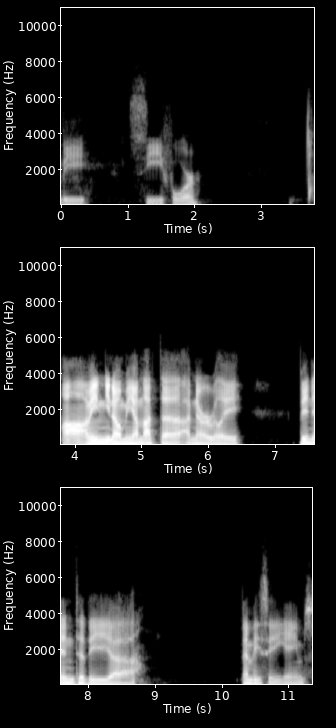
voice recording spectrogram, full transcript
MVC four? Ah, I mean, you know me. I'm not. Uh, I've never really been into the uh, MVC games.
